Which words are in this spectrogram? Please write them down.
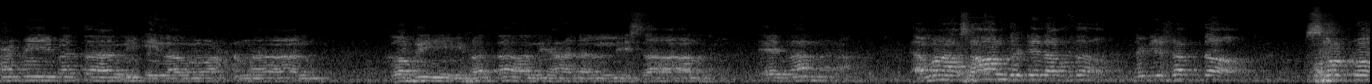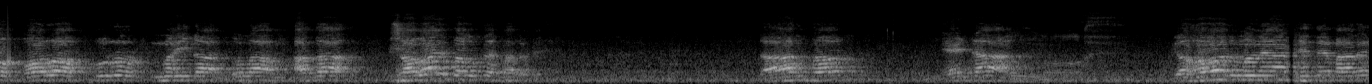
حبيبتان إلى الرحمن خفيفتان على اللسان এ না না এমন আসান দুটি শব্দ দুটি শব্দ ছোট বড় পুরুষ, মহিলা, গোলাম, আজাদ, সবাই বলতে পারবে। তারপর এটা গহর মনে আসতে পারে।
